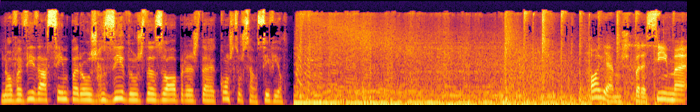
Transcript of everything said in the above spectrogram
Nova vida assim para os resíduos das obras da construção civil. Olhamos para cima.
